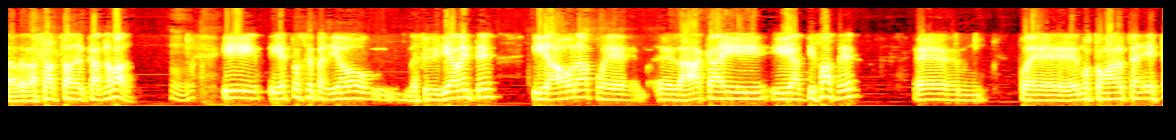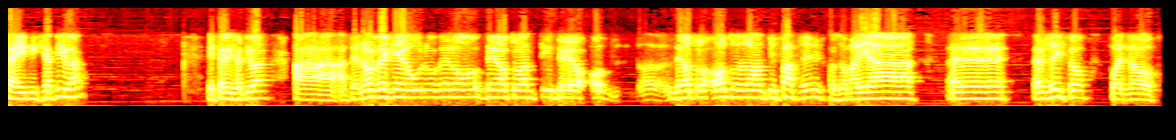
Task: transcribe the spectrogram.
la de la salsa del carnaval. y, y, esto se perdió definitivamente y ahora pues eh, la ACA y, Antiface eh, pues hemos tomado esta, iniciativa esta iniciativa a, tenor de que uno de los de otros anti, de, otro otro de los antifaces José María eh, el Rizo pues no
